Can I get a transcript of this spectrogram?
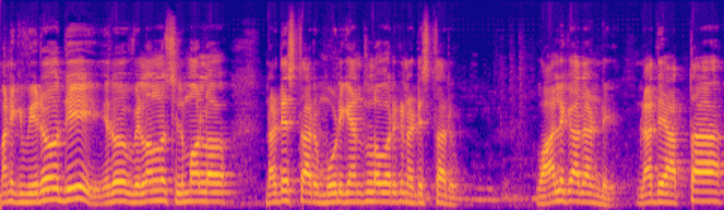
మనకి విరోధి ఏదో విలన్ల సినిమాల్లో నటిస్తారు మూడు గంటల వరకు నటిస్తారు. వాళ్ళు కాదండి లేకపోతే అత్త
